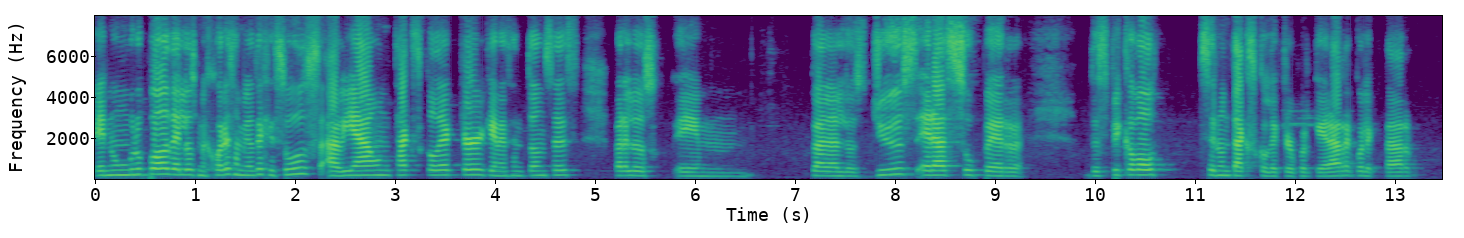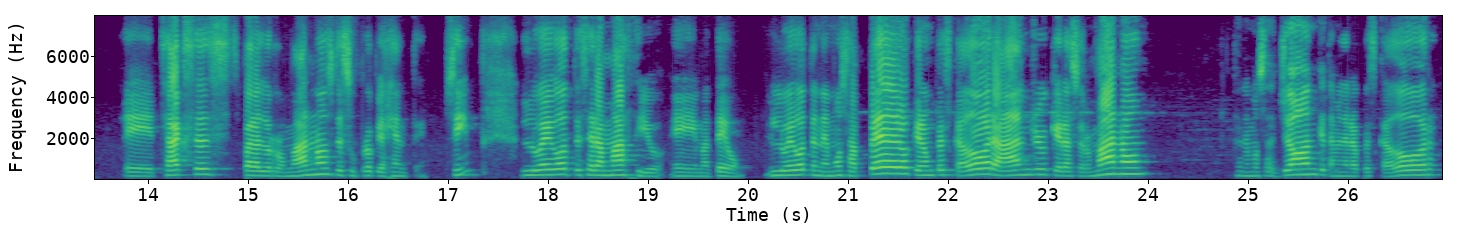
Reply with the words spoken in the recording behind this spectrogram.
en un grupo de los mejores amigos de Jesús había un tax collector que en ese entonces para los em, para los Jews era súper despicable ser un tax collector porque era recolectar eh, taxes para los romanos de su propia gente, ¿sí? Luego tercera Matthew, eh, Mateo. Luego tenemos a Pedro, que era un pescador, a Andrew, que era su hermano. Tenemos a John, que también era pescador,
